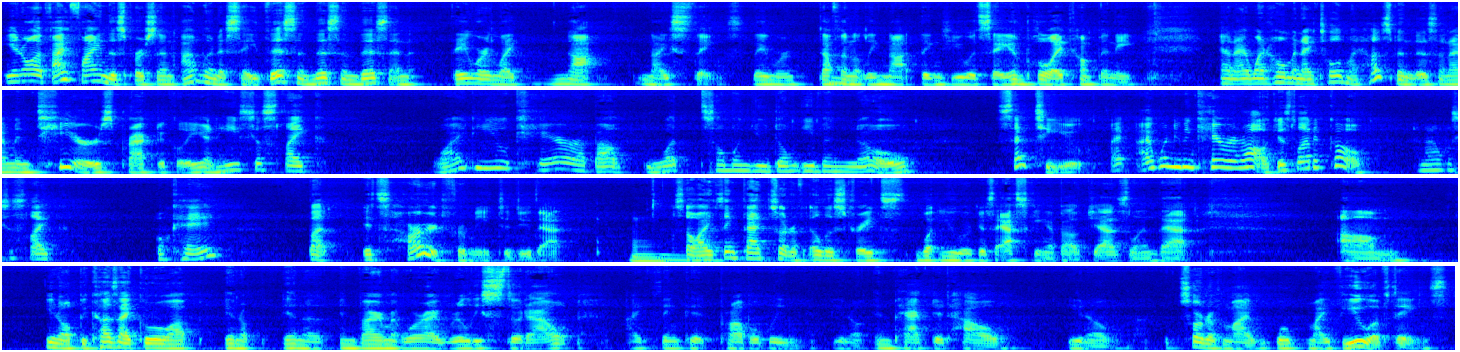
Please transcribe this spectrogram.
you know, if I find this person, I'm going to say this and this and this. And they were like not nice things. They were mm. definitely not things you would say in polite company. And I went home and I told my husband this, and I'm in tears practically. And he's just like, why do you care about what someone you don't even know said to you? I, I wouldn't even care at all. Just let it go. And I was just like, okay. But it's hard for me to do that. Mm. So I think that sort of illustrates what you were just asking about, Jaslyn, that, um, you know, because I grew up in a in an environment where I really stood out, I think it probably, you know, impacted how, you know, sort of my my view of things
